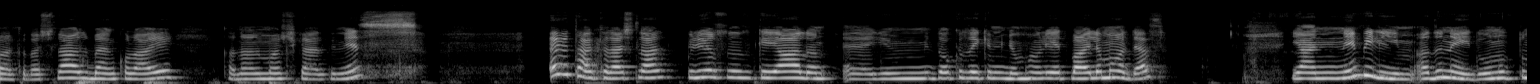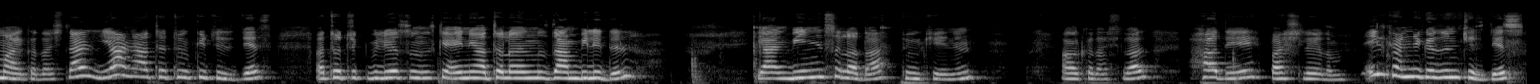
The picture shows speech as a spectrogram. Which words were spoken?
Arkadaşlar ben Koray. Kanalıma hoş geldiniz. Evet arkadaşlar biliyorsunuz ki yarın e, 29 Ekim Cumhuriyet Bayramı olacağız. Yani ne bileyim adı neydi unuttum arkadaşlar. Yani Atatürk'ü çizeceğiz. Atatürk biliyorsunuz ki en iyi atalarımızdan biridir. Yani birinci sırada Türkiye'nin arkadaşlar. Hadi başlayalım. İlk önce gözünü çizeceğiz.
